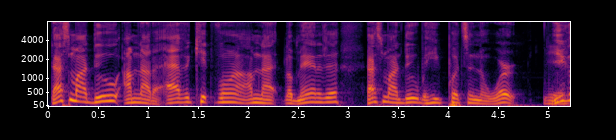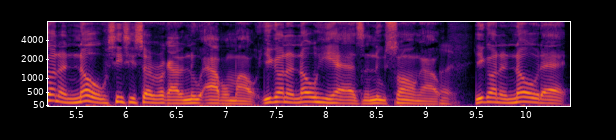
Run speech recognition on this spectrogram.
That's my dude. I'm not an advocate for him. I'm not the manager. That's my dude, but he puts in the work. You're gonna know CC Server got a new album out. You're gonna know he has a new song out. You're gonna know that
